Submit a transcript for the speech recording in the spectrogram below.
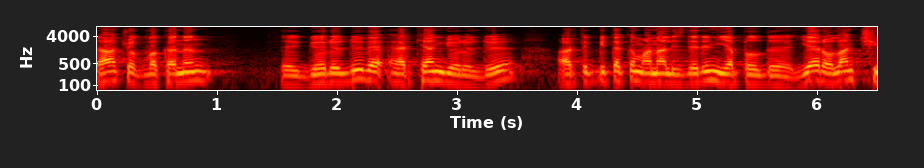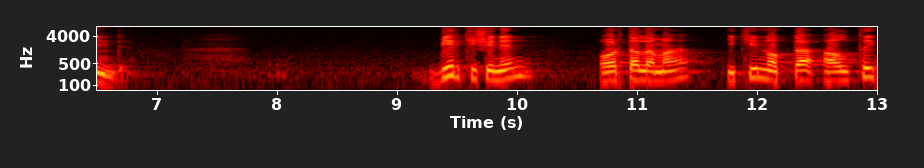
daha çok vakanın e, görüldüğü ve erken görüldüğü artık bir takım analizlerin yapıldığı yer olan Çin'di. Bir kişinin ortalama 2.6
